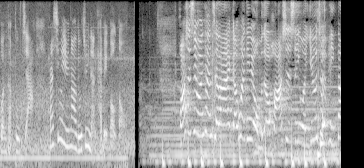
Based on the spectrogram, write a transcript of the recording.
观感不佳。而新闻云娜刘俊南台北报道。华视新闻看起来，赶快订阅我们的华视新闻 YouTube 频道，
